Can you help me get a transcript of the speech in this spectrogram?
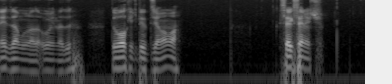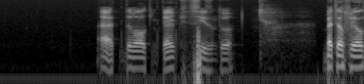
neydi lan bunun adı, oyun adı? The Walking Dead diyeceğim ama 83. Evet, The Walking Dead Season 2. Battlefield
